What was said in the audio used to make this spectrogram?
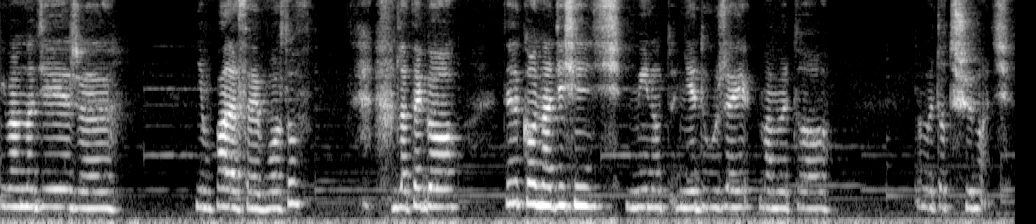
i mam nadzieję, że nie popalę sobie włosów, dlatego tylko na 10 minut, nie dłużej mamy to, mamy to trzymać.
